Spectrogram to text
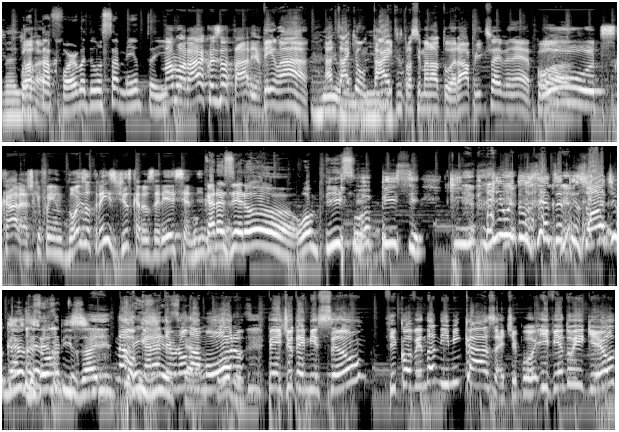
né? Porra. Plataforma de lançamento aí. Namorar é coisa de otária. Tem lá Meu Attack on. Titans pra semana natural, por que que você vai ver, né? Putz, cara, acho que foi em dois ou três dias, cara, eu zerei esse anime. O cara zerou One Piece. One Piece. Que 1.200 episódios, o cara 1.200 zerou One Piece. Não, o cara dias, terminou o namoro, Foda-se. pediu demissão, ficou vendo anime em casa, tipo, e vendo o Iguel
